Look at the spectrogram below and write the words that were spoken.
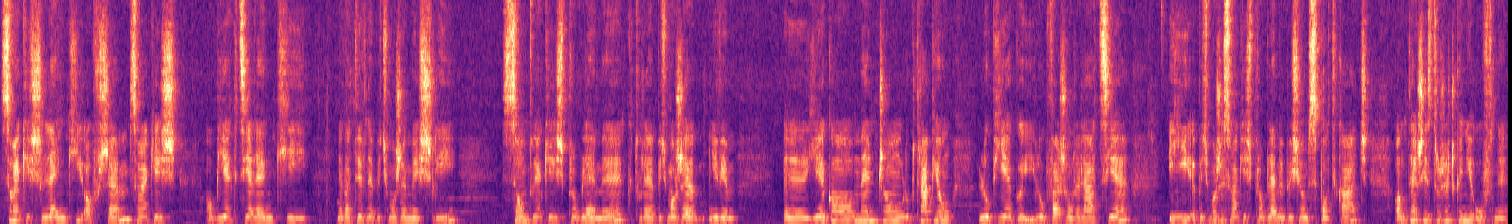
Są jakieś lęki, owszem, są jakieś obiekcje, lęki, negatywne być może myśli. Są tu jakieś problemy, które być może, nie wiem, y, jego męczą lub trapią lub, jego, lub Waszą relację i być może są jakieś problemy, by się spotkać. On też jest troszeczkę nieufny.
